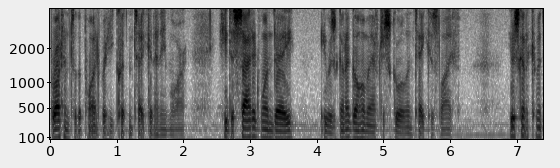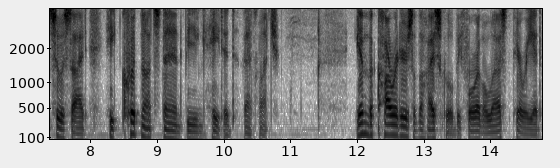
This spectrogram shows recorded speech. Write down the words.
brought him to the point where he couldn't take it anymore. He decided one day he was going to go home after school and take his life. He was going to commit suicide. He could not stand being hated that much. In the corridors of the high school before the last period,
